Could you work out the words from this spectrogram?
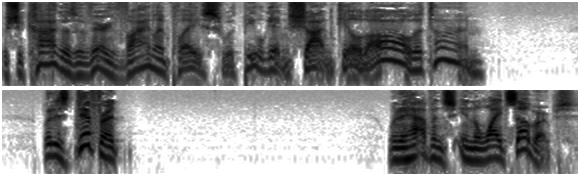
But Chicago is a very violent place with people getting shot and killed all the time. But it's different when it happens in the white suburbs.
